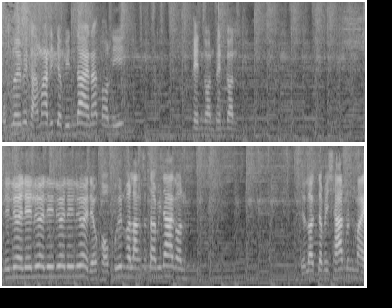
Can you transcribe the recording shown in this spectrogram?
ผมเลยไม่สามารถที่จะบินได้นะตอนนี้ เพนก่อนเพนก่อนเรื่อยๆเรื่อยๆเรื่อยๆเรื่อยๆเดี๋ยวขอฟื้นพลังสตาร์มิน่าก่อน เดี๋ยวเราจะไปชาร์จมันใหม่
